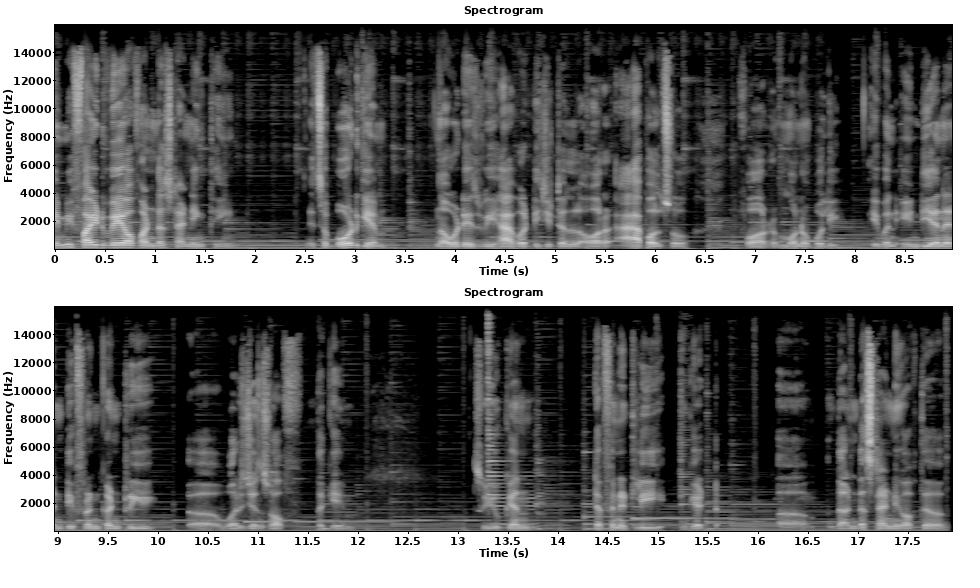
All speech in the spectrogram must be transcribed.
gamified way of understanding thing it's a board game. Nowadays we have a digital or app also for monopoly. Even indian and different country uh, versions of the game. So you can definitely get uh, the understanding of the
